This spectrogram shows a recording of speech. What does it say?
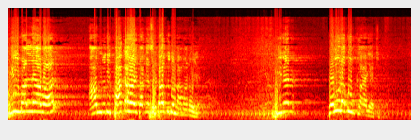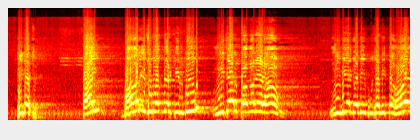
ঢিল মারলে আবার আম যদি পাকা হয় তাকে সেটাও কিন্তু নামানো যায়। ঢিলের বহু রকম কাজ আছে। ঠিক আছে? তাই বাঙালি যুবকদের কিন্তু নিজের বাগানের আম নিজে যদি বুঝে নিতে হয়,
